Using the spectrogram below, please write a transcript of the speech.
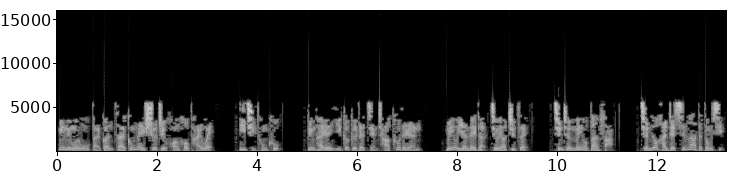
命令文武百官在宫内设置皇后牌位，一起痛哭，并派人一个个的检查哭的人，没有眼泪的就要治罪。群臣没有办法，全都含着辛辣的东西，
